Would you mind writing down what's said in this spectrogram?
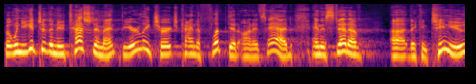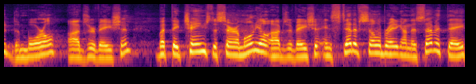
But when you get to the New Testament, the early church kind of flipped it on its head, and instead of, uh, they continued the moral observation, but they changed the ceremonial observation. Instead of celebrating on the seventh day,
